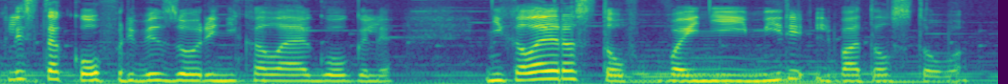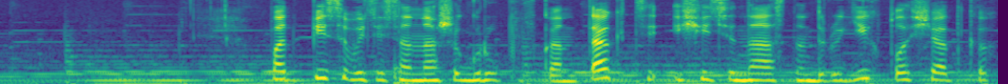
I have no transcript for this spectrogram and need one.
Хлестаков в «Ревизоре» Николая Гоголя, Николай Ростов в «Войне и мире» Льва Толстого. Подписывайтесь на нашу группу ВКонтакте, ищите нас на других площадках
